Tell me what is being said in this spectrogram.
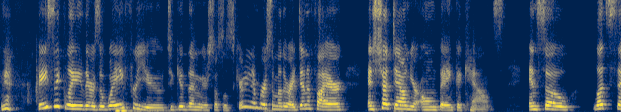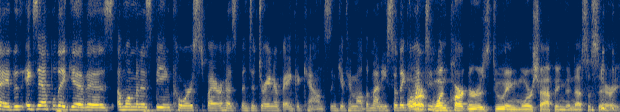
Yeah. Basically, there's a way for you to give them your social security number, some other identifier, and shut down your own bank accounts. And so let's say the example they give is a woman is being coerced by her husband to drain her bank accounts and give him all the money. So they go Or into one partner is doing more shopping than necessary.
